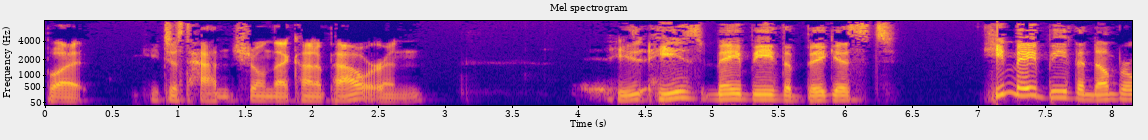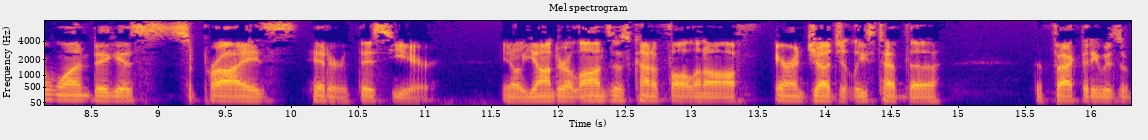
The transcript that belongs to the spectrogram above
but he just hadn't shown that kind of power and he, he's maybe the biggest, he may be the number one biggest surprise hitter this year. you know, Yonder Alonso's kind of fallen off. Aaron Judge at least had the, the fact that he was a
